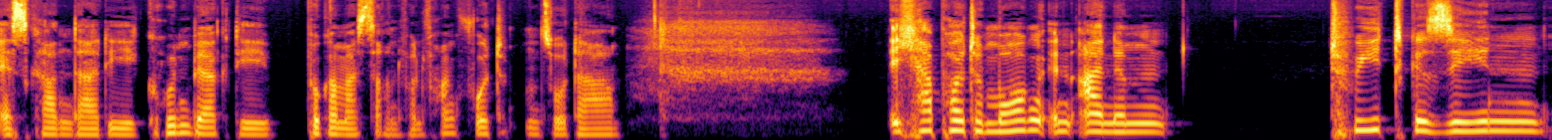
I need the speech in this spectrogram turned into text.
Eskandar, Grünberg, die Bürgermeisterin von Frankfurt und so da. Ich habe heute Morgen in einem Tweet gesehen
